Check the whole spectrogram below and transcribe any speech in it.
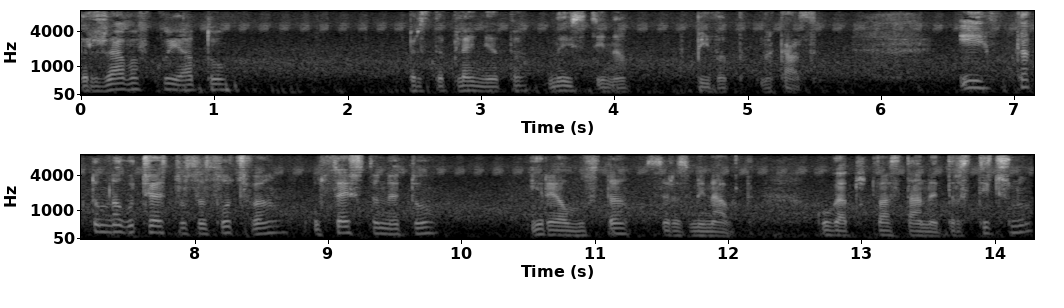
Държава, в която престъпленията наистина биват наказани. И, както много често се случва, усещането и реалността се разминават. Когато това стане драстично,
